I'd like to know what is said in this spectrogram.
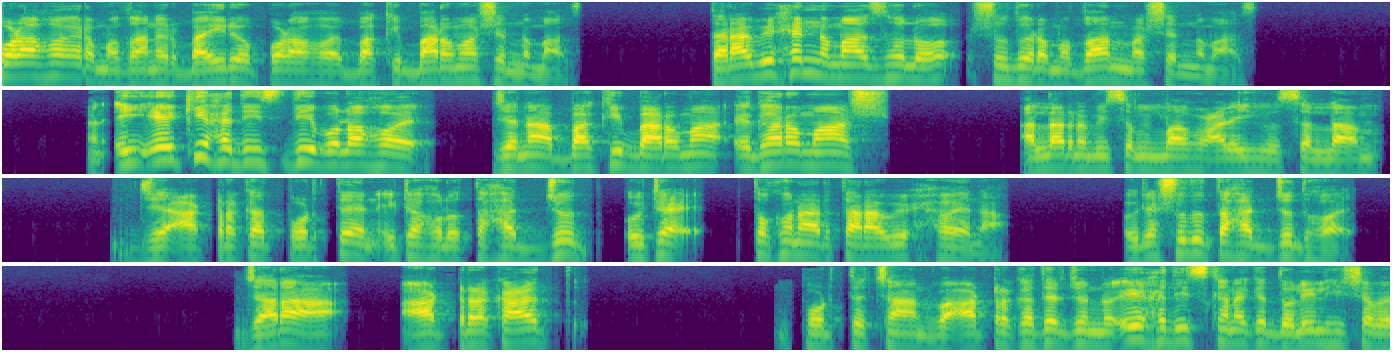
পড়া হয়, রমদানের বাইরেও পড়া হয়, বাকি বারো মাসের নামাজ। তারাবিহের নামাজ হলো শুধু রমদান মাসের নামাজ। এই একই হাদিস দিয়ে বলা হয় যে না, বাকি বারো মাস এগারো মাস আল্লাহ নবী সাল্লাহ আলহি হুসাল্লাম যে আট রাকাত পড়তেন, এটা হলো তাহাজুদ ওইটা তখন আর তারাবি হয় না। ওইটা শুধু তাহাজুদ হয়। যারা আট রাকাত পড়তে চান বা আট রাকাতের জন্য এই হাদিস খানাকে দলিল হিসাবে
